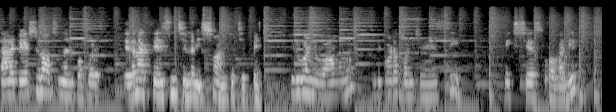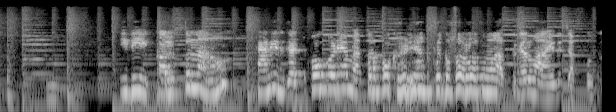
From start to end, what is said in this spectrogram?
చాలా టేస్ట్గా వస్తుందండి పకోడీ. ఏదో నాకు తెలిసిన చిన్న విషయం అంతే చెప్పేది ఇదిగోండి వాము ఇది కూడా కొంచెం వేసి మిక్స్ చేసుకోవాలి. ఇది కలుపుతున్నాను కానీ ఇది గట్టి పకోడీ మెత్తన పకోడీ అంత తర్వాత మా అత్తగారు మా ఆయన చెప్పదు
